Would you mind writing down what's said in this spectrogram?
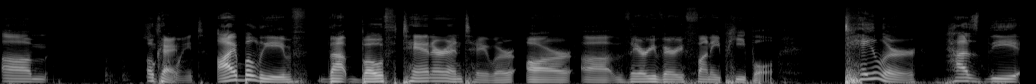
um, okay. I believe that both Tanner and Taylor are uh, very, very funny people. Taylor has the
